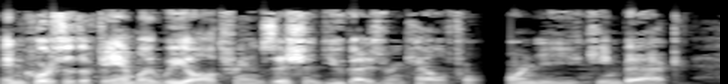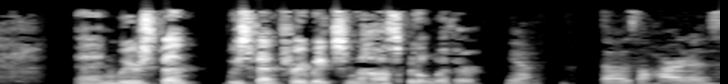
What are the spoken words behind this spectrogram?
and of course, as a family, we all transitioned. You guys are in California. You came back, and we were spent we spent three weeks in the hospital with her. Yeah, that was the hardest.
